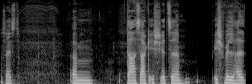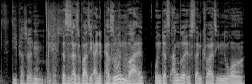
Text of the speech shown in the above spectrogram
Das heißt, ähm, da sage ich jetzt, äh, ich will halt die Person Hm. haben. Das, Das ist also quasi eine Personenwahl und das andere ist dann quasi nur,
